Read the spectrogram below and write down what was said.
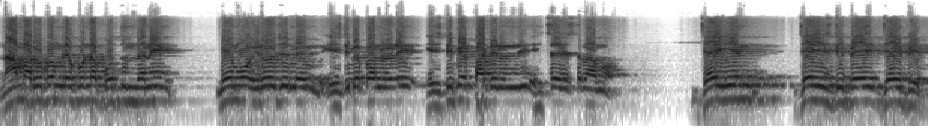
నామరూపం లేకుండా పోతుందని మేము ఈరోజు మేము ఎస్డిపి పార్టీ నుండి ఎస్డిపి పార్టీ నుండి హెచ్చరిస్తున్నాము. జై హింద్ జై ఎస్డిపి జై భీమ్.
